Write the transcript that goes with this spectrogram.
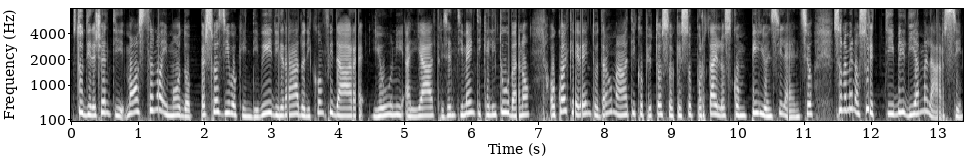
Studi recenti mostrano in modo persuasivo che individui in grado di confidare gli uni agli altri sentimenti che li tubano o qualche evento drammatico piuttosto che sopportare lo scompiglio in silenzio sono meno suscettibili di ammalarsi.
